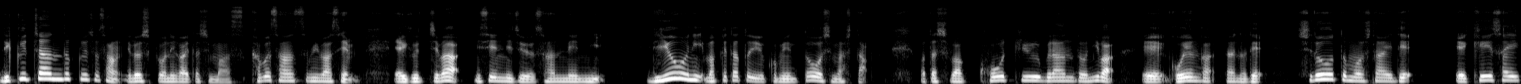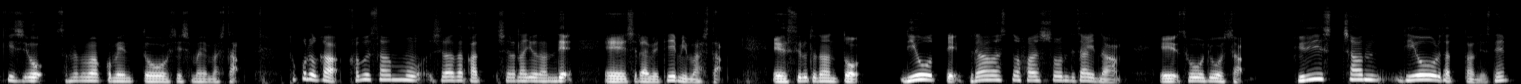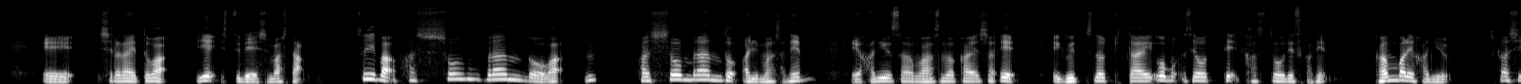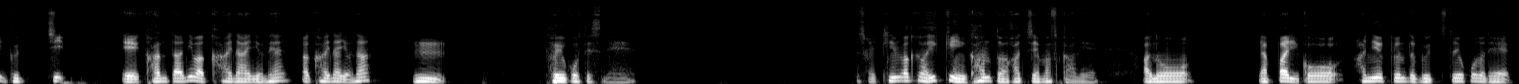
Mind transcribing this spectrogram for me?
りくちゃん読書さん、よろしくお願いいたします。かぶさんすみません。えグッチは2023年に利用に負けたというコメントをしました。私は高級ブランドには、えご縁がないので、素人もしないで、え掲載記事をそのままコメントをしてしまいました。ところが、かぶさんも知らなか知らないようなんで、えー調べてみました。えーするとなんと、ディオってフランスのファッションデザイナー、えー創業者、クリスチャン・ディオールだったんですね。えー知らないとは、いえ、失礼しました。そういえば、ファッションブランドは、ん？ファッションブランドありましたね。えー羽生さんはその会社へ、えグッチの期待を背負って活動ですかね。頑張れ、羽生。しかし、グッチ。えー簡単には買えないよね。あ、買えないよな。うん。ということですね。確かに金額が一気にガンと上がっちゃいますからね。あの、やっぱりこう、羽生くんとグッチということで、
